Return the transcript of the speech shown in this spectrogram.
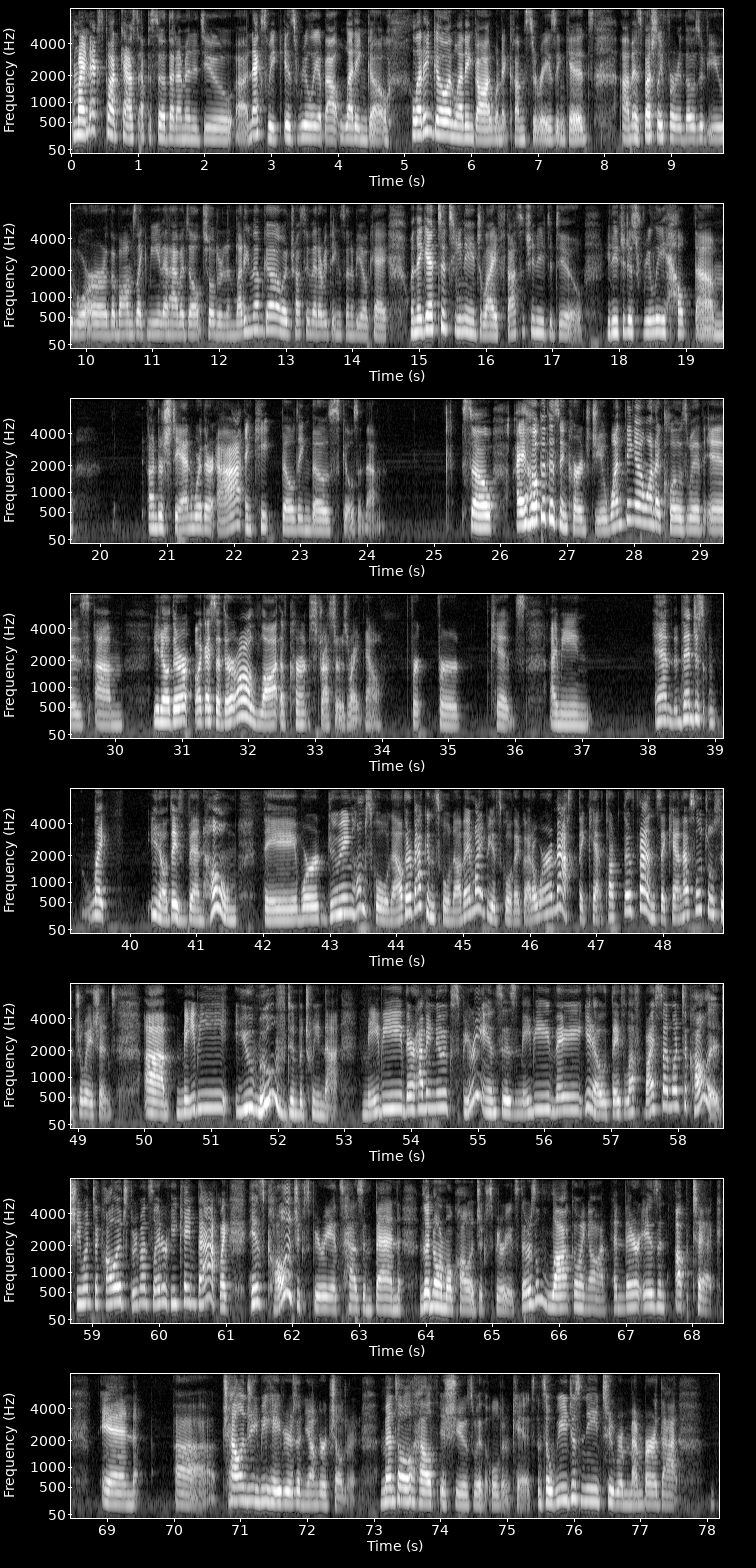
my next podcast episode that I'm going to do uh, next week is really about letting go, letting go and letting God when it comes to raising kids, um, especially for those of you who are the moms like me that have adult children and letting them go and trusting that everything's going to be okay. When they get to teenage life, that's what you need to do. You need to just really help them understand where they're at and keep building those skills in them. So I hope that this encouraged you. One thing I want to close with is, um, you know, there, like I said, there are a lot of current stressors right now for for kids. I mean, and then just like, you know, they've been home they were doing homeschool. Now they're back in school. Now they might be at school. They've got to wear a mask. They can't talk to their friends. They can't have social situations. Um, maybe you moved in between that. Maybe they're having new experiences. Maybe they, you know, they've left. My son went to college. He went to college. Three months later, he came back. Like his college experience hasn't been the normal college experience. There's a lot going on, and there is an uptick in uh, challenging behaviors in younger children, mental health issues with older kids. And so we just need to remember that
